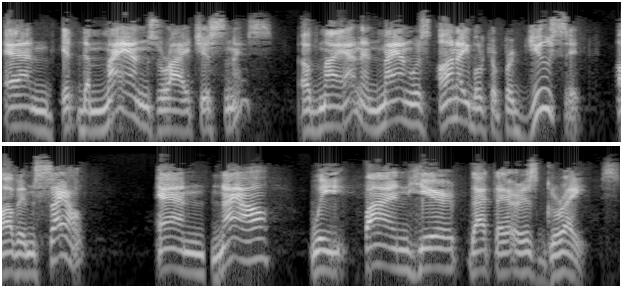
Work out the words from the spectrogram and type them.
and it demands righteousness of man, and man was unable to produce it of himself. And now we find here that there is grace.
